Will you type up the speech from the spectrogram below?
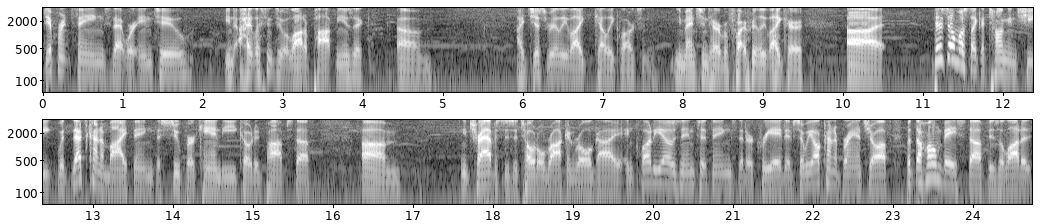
different things that we're into. You know, I listen to a lot of pop music. Um, I just really like Kelly Clarkson. You mentioned her before. I really like her. Uh, there's almost like a tongue in cheek with that's kind of my thing, the super candy coated pop stuff. Um, Travis is a total rock and roll guy, and Claudio's into things that are creative. So we all kind of branch off. But the home base stuff is a lot of,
